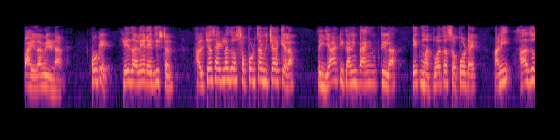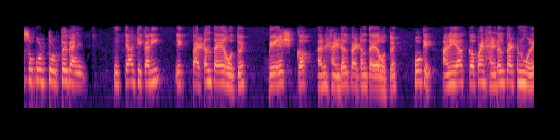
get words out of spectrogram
पाहायला मिळणार. ओके. हे झाले रेजिस्टंट खालच्या साईडला जर सपोर्टचा विचार केला तर या ठिकाणी बँक निफ्टीला एक महत्त्वाचा सपोर्ट आहे. आणि हा जो सपोर्ट तोडतोय बँक तर त्या ठिकाणी एक पॅटर्न तयार होतोय. Bearish cup and handle pattern तयार होतोय. ओके. आणि या कप अँड हँडल पॅटर्नमुळे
